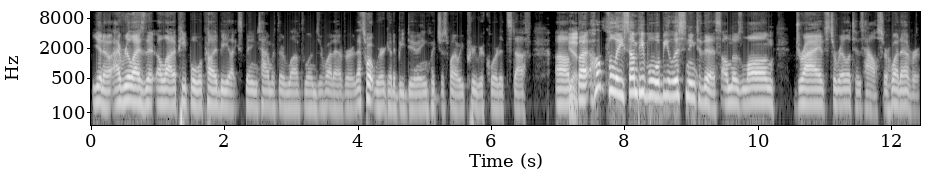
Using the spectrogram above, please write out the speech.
you know, I realize that a lot of people will probably be like spending time with their loved ones or whatever. That's what we're going to be doing, which is why we pre-recorded stuff. Um, Yep. But hopefully, some people will be listening to this on those long drives to relatives' house or whatever.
